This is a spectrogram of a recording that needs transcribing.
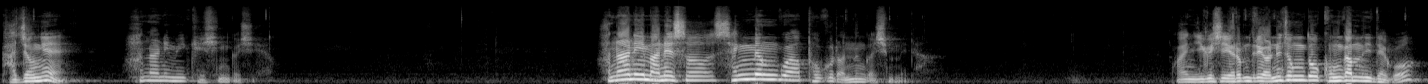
가정에 하나님이 계신 것이에요. 하나님 안에서 생명과 복을 얻는 것입니다. 과연 이것이 여러분들이 어느 정도 공감이 되고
